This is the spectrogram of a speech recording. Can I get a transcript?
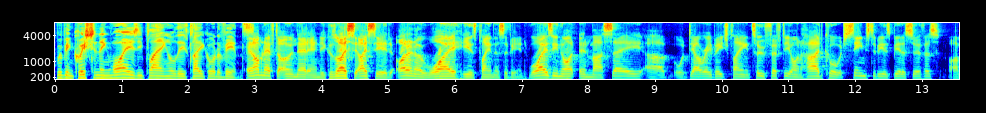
We've been questioning why is he playing all these clay court events. and I'm gonna have to own that Andy because I, I said I don't know why he is playing this event why is he not in Marseille uh, or Delray Beach playing 250 on hard court which seems to be his better surface uh,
